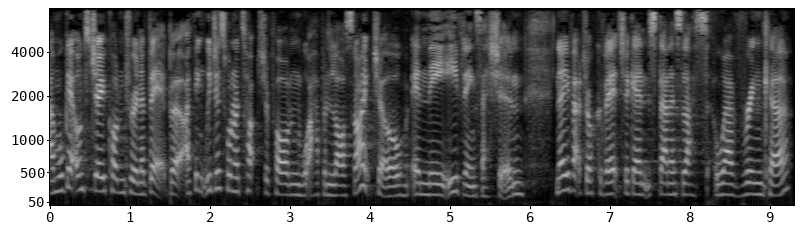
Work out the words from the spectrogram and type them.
And we'll get on to Jo Konta in a bit, but I think we just want to touch upon what happened last night, Joel, in the evening session. Novak Djokovic against Stanislas Wawrinka.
